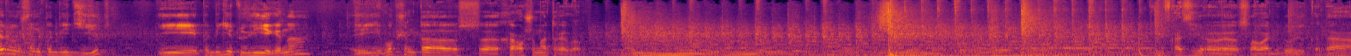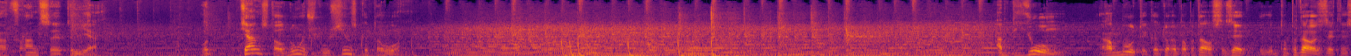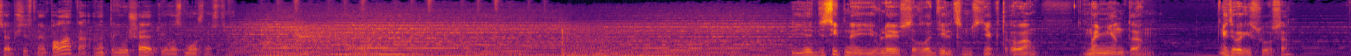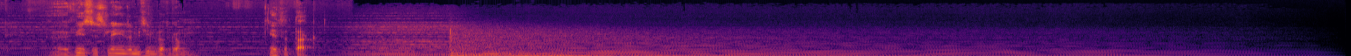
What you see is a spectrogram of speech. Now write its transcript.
что он победит, и победит уверенно, и, в общем-то, с хорошим отрывом. Перефразируя слова Людовика, да, Франция – это я. Вот Тян стал думать, что Усинск – это он. Объем работы, которую попыталась взять, попыталась взять на себя общественная палата, она превышает ее возможности. Я действительно являюсь совладельцем с некоторого момента этого ресурса э, вместе с Леонидом Зильбергом. Это так.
